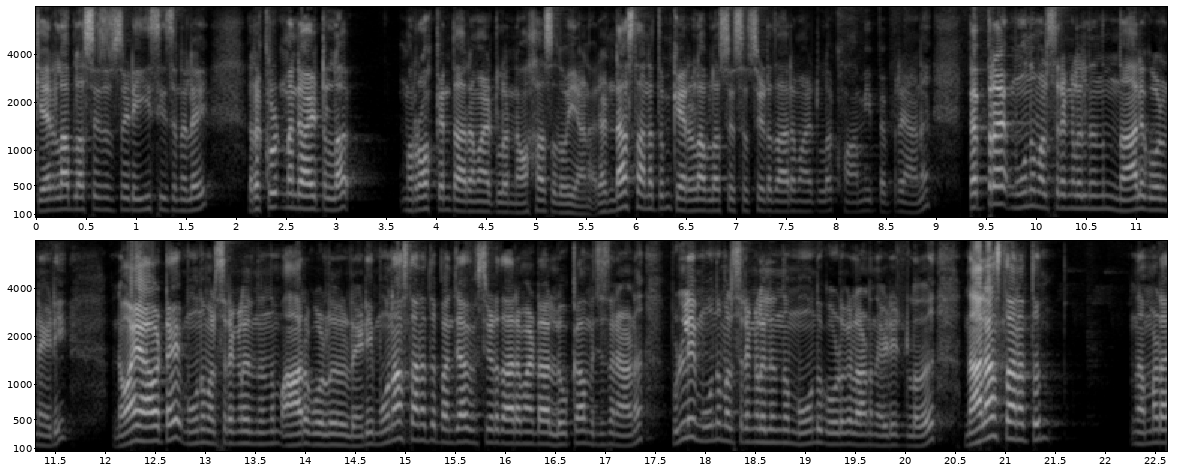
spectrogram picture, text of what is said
കേരള ബ്ലാസ്റ്റേഴ്സ് എഫ് സിയുടെ ഈ സീസണിലെ റിക്രൂട്ട്മെന്റ് ആയിട്ടുള്ള മൊറോക്കൻ താരമായിട്ടുള്ള നോഹ സദോയാണ്. രണ്ടാം സ്ഥാനത്തും കേരള ബ്ലാസ്റ്റേഴ്സ് എഫ് സിയുടെ താരമായിട്ടുള്ള ഖ്വാമി പെപ്രയാണ്. പെപ്ര മൂന്ന് മത്സരങ്ങളിൽ നിന്നും നാല് ഗോൾ നേടി. നോയ ആവട്ടെ മൂന്ന് മത്സരങ്ങളിൽ നിന്നും ആറ് ഗോളുകൾ നേടി. മൂന്നാം സ്ഥാനത്ത് പഞ്ചാബ് എഫ് സിയുടെ താരമായിട്ടുള്ള ലൂക്ക മിജിസനാണ് പുള്ളി മൂന്ന് മത്സരങ്ങളിൽ നിന്നും മൂന്ന് ഗോളുകളാണ് നേടിയിട്ടുള്ളത്. നാലാം സ്ഥാനത്തും നമ്മുടെ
